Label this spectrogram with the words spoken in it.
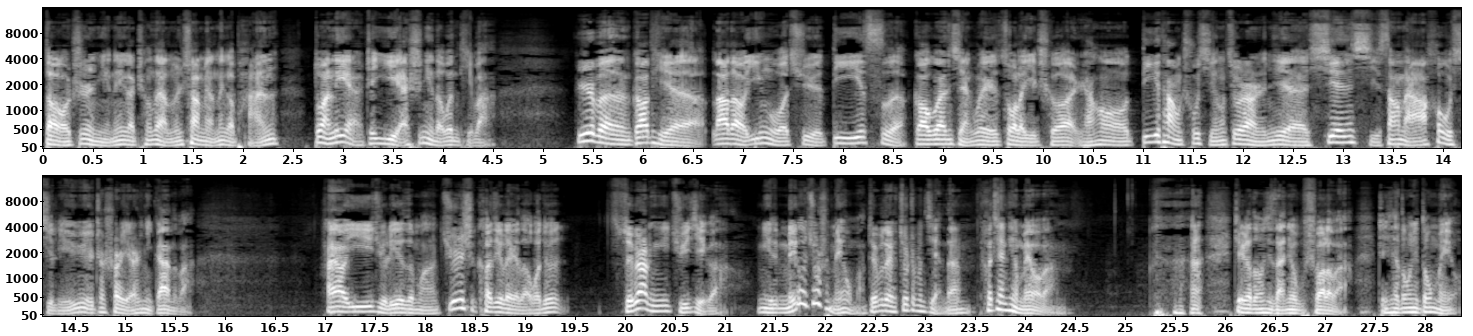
导致你那个承载轮上面那个盘。断裂，这也是你的问题吧？日本高铁拉到英国去，第一次高官显贵坐了一车，然后第一趟出行就让人家先洗桑拿后洗淋浴，这事儿也是你干的吧？还要一一举例子吗？军事科技类的，我就随便给你举几个，你没有就是没有嘛，对不对？就这么简单。核潜艇没有吧？这个东西咱就不说了吧，这些东西都没有。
